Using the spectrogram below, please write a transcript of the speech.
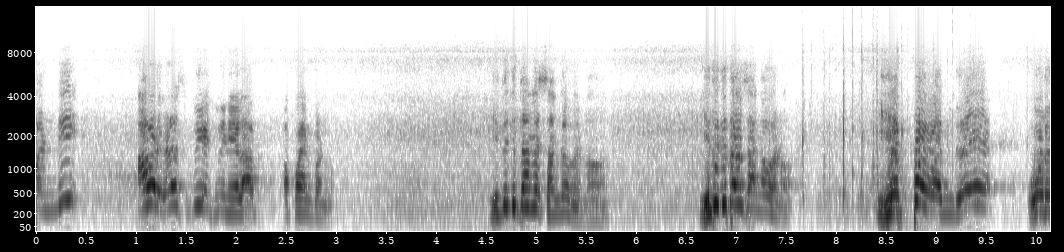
பண்ணி அவர்களை பிஹெச்பி அப்பாயின் பண்ணும் இதுக்கு தாங்க சங்கம் வேணும். இதுக்கு தான் சங்கம் வேணும். எப்ப வந்து ஒரு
